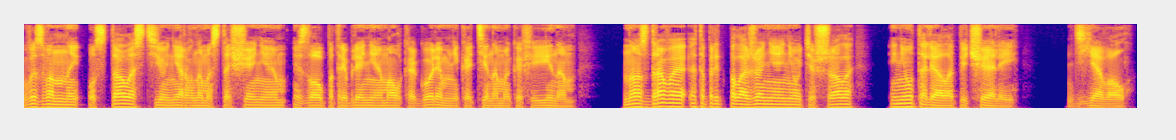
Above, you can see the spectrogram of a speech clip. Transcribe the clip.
вызванный усталостью, нервным истощением и злоупотреблением алкоголем, никотином и кофеином. Но здравое это предположение не утешало и не утоляло печалей. Дьявол.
